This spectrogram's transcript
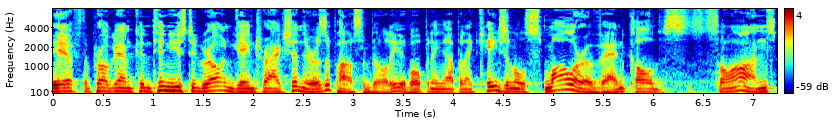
If the program continues to grow and gain traction, there is a possibility of opening up an occasional smaller event called salons,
